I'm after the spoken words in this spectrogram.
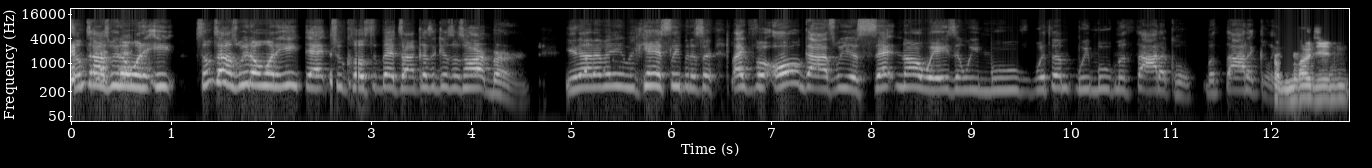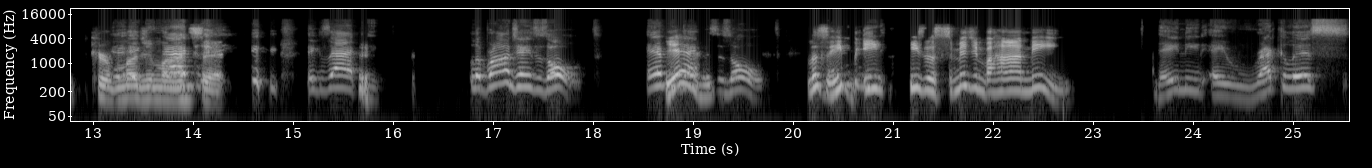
Sometimes we don't want to eat. Sometimes we don't want to eat that too close to bedtime because it gives us heartburn. You know what I mean? We can't sleep in a certain like for old guys, we are set in our ways and we move with them. We move methodical, methodically. Curmudgeon, curmudgeon exactly. mindset. exactly. LeBron James is old. Anthony yeah. Davis is old. Listen, he, he He's a smidgen behind me. They need a reckless,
